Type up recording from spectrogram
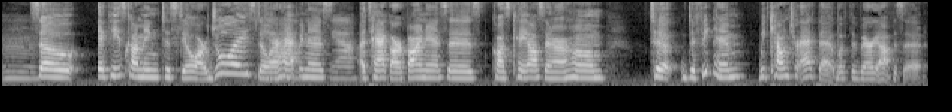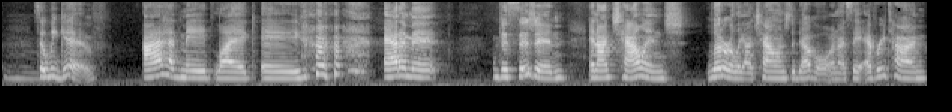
Mm. So if he's coming to steal our joy, steal our happiness, Yeah. attack our finances, cause chaos in our home, to defeat him, we counteract that with the very opposite. Mm. So we give. I have made like a adamant decision and I challenge literally I challenge the devil and I say every time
